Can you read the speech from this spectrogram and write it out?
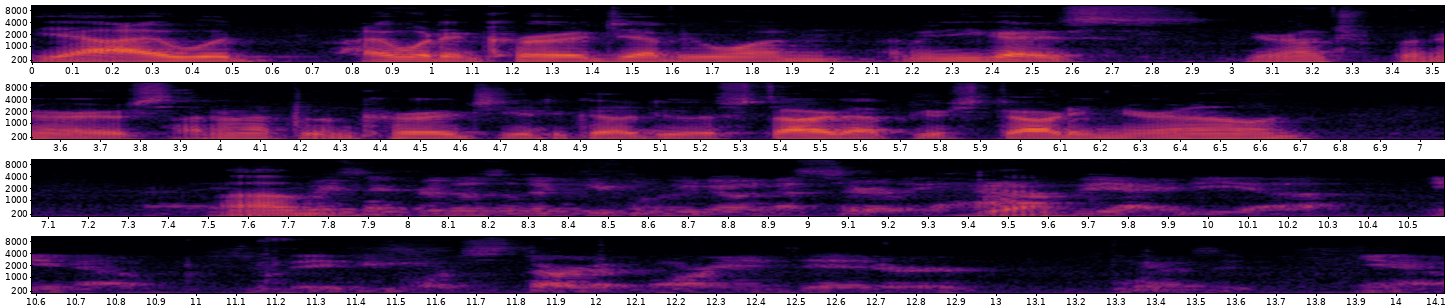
yeah, I would I would encourage everyone. I mean, you guys, you're entrepreneurs. I don't have to encourage you to go do a startup. You're starting your own. Um, Um, what do you think for those other people who don't necessarily have the idea? You know, should they be more startup oriented, or you know, is it you know,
